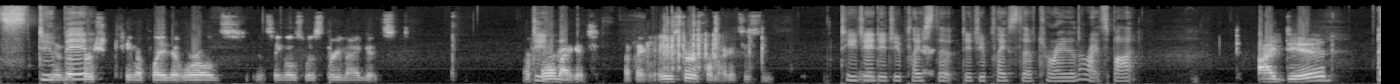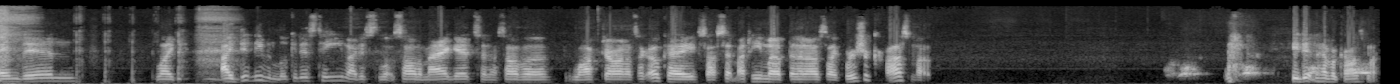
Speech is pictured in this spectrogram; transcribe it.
Yeah, Stupid. the first team I played at Worlds in singles was three maggots. Or four maggots. I think it was three or four maggots. It's- TJ, did you place the did you place the terrain in the right spot? I did, and then like I didn't even look at his team. I just saw the maggots and I saw the lockjaw, and I was like, okay. So I set my team up, and then I was like, "Where's your Cosmo?" he didn't have a Cosmo,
